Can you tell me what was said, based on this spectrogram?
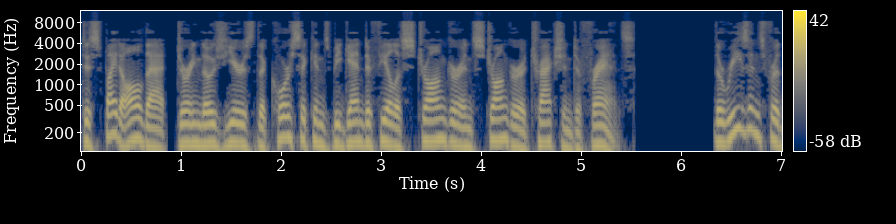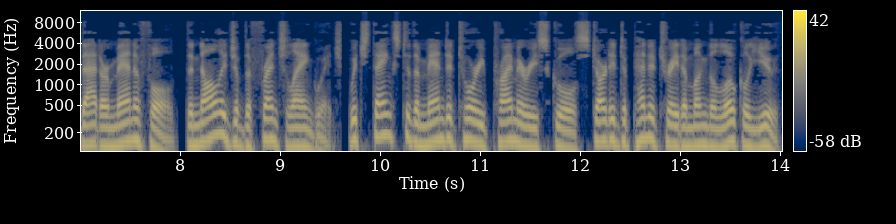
Despite all that, during those years the Corsicans began to feel a stronger and stronger attraction to France. The reasons for that are manifold, the knowledge of the French language, which thanks to the mandatory primary schools started to penetrate among the local youth,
